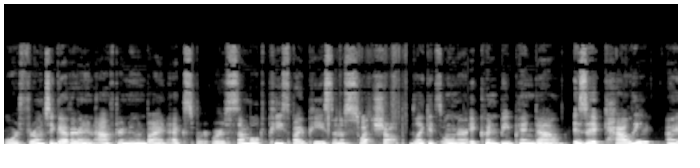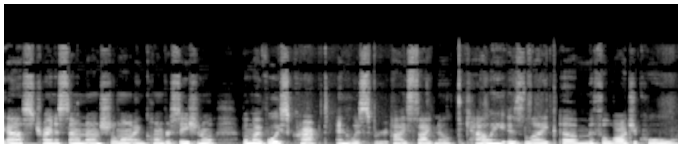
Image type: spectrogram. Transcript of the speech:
or thrown together in an afternoon by an expert, or assembled piece by piece in a sweatshop. Like its owner, it couldn't be pinned down. Is it Kali? I asked, trying to sound nonchalant and conversational, but my voice cracked and whispered. Hi, side note. Kali is like a mythological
